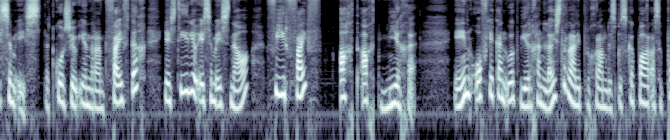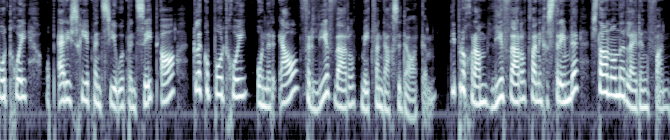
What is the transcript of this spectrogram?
SMS. Dit kos jou R1.50. Jy stuur jou SMS na 45889. En of jy kan ook weer gaan luister na die program. Dis beskikbaar as 'n potgooi op erisg.co.za. Klik op potgooi onder L vir leefwêreld met vandag se datum. Die program Leefwêreld van die Gestremde staan onder leiding van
